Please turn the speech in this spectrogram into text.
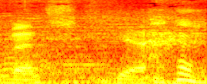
events. Yeah.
